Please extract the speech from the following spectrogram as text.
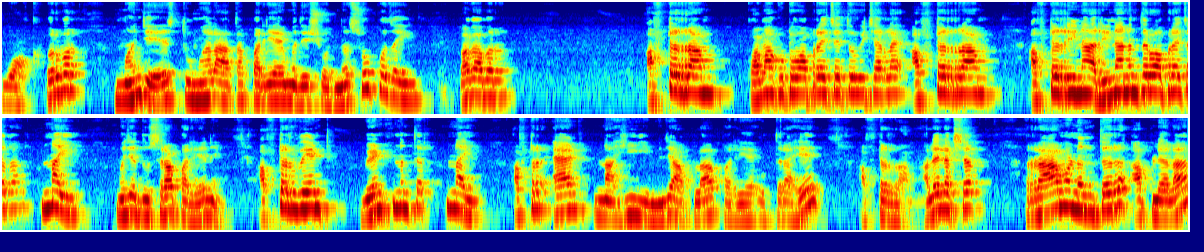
वॉक बरोबर? म्हणजेच तुम्हाला आता पर्यायामध्ये शोधणं सोपं जाईल. बघा बरं. आफ्टर राम कॉमा कुठं वापरायचा आहे तो विचारला आहे आफ्टर राम आफ्टर रिना रीनानंतर वापरायचा का? नाही. म्हणजे दुसरा पर्याय नाही. आफ्टर वेंट वेंट नंतर नाही. आफ्टर अँड नाही म्हणजे आपला पर्याय उत्तर आहे आफ्टर राम. आलं लक्षात? राम नंतर आपल्याला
